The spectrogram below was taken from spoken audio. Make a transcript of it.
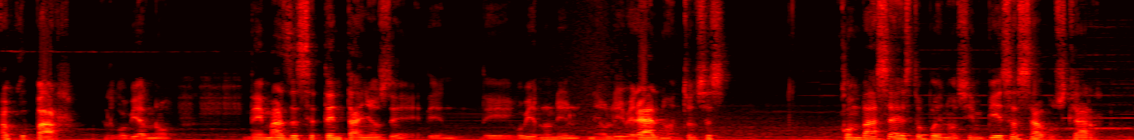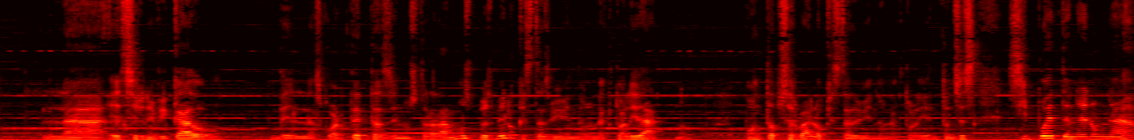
a ocupar el gobierno de más de 70 años de, gobierno neoliberal, ¿no? Entonces, con base a esto, bueno, si empiezas a buscar la, el significado de las cuartetas de Nostradamus, pues ve lo que estás viviendo en la actualidad, ¿no? Ponte a observar lo que estás viviendo en la actualidad. Entonces, sí puede tener una,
